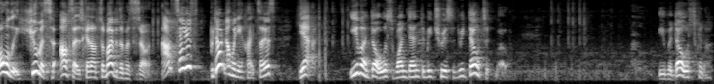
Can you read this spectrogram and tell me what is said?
Only humans outsiders cannot survive in the zone. Outsiders? We don't know any outsiders. Yeah, even those want them to be treated be don't well. Even those cannot.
